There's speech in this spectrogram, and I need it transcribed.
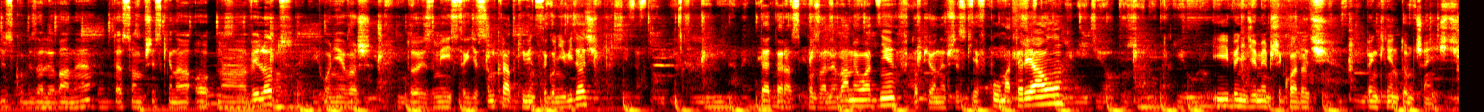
Wszystko wyzalewane. Te są wszystkie na, o, na wylot, ponieważ to jest miejsce, gdzie są kratki, więc tego nie widać. Te teraz pozalewamy ładnie, wtopione wszystkie w pół materiału i będziemy przykładać pękniętą część.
